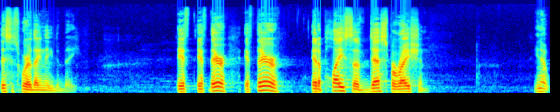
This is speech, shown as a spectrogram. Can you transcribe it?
this is where they need to be. If, if, they're, if they're at a place of desperation, you know,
